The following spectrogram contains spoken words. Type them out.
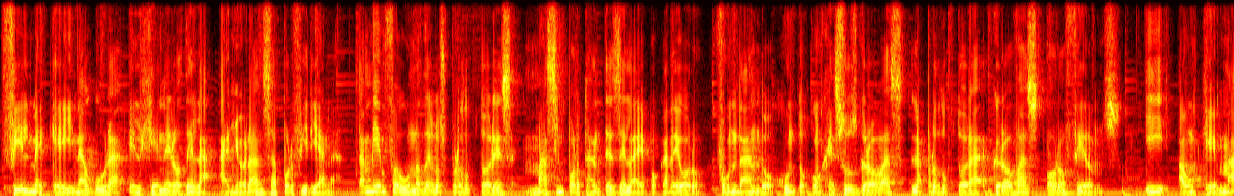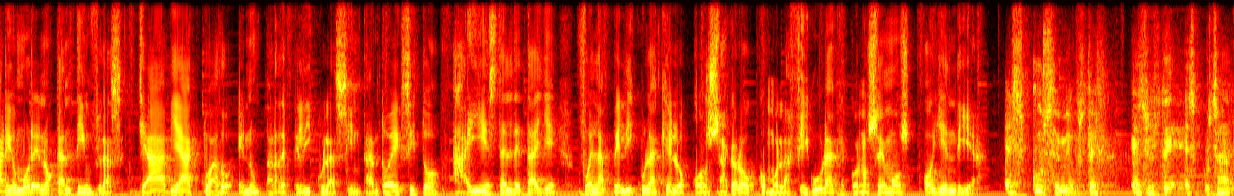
filme que inaugura el género de la añoranza porfiriana. También fue uno de los productores más importantes de la época de oro, fundando junto con Jesús Grovas la productora Grovas Oro Films. Y aunque Mario Moreno Cantinflas ya había actuado en un par de películas sin tanto éxito, ahí está el detalle, fue la película que lo consagró como la figura que conocemos hoy en día. Excúseme usted, es usted excusado.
